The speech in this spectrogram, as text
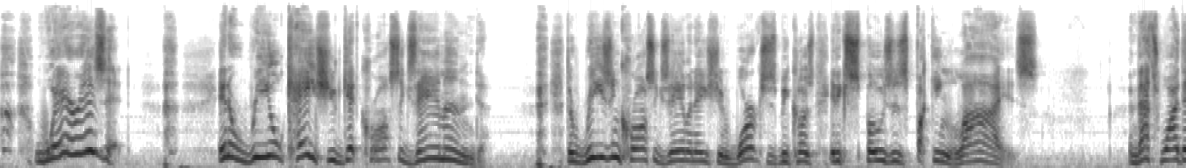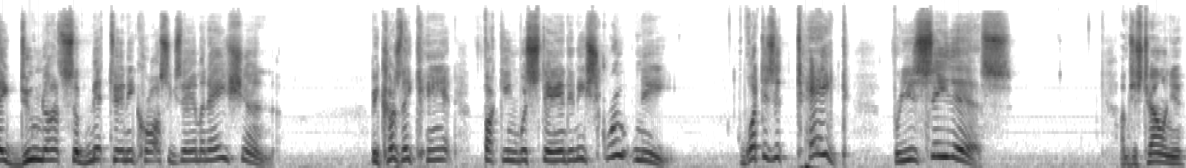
Where is it? In a real case, you'd get cross examined. The reason cross examination works is because it exposes fucking lies. And that's why they do not submit to any cross examination. Because they can't fucking withstand any scrutiny. What does it take for you to see this? I'm just telling you,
